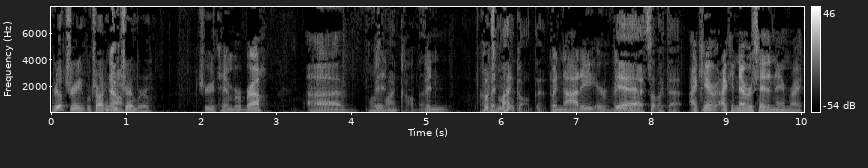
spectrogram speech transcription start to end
Real tree. We're talking No. true timber. True Timber, bro. Uh, What was Vin- mine called then? Vin- What's Vin- mine called then? Venati or Vin- Yeah, something like that. I can't. I can never say the name right.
